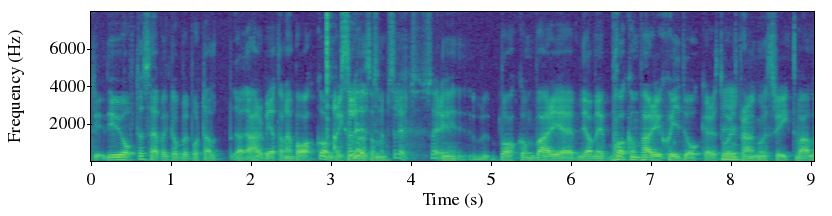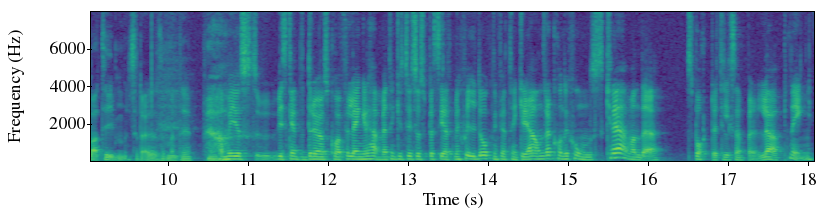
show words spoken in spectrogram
det, är ju ofta så här, man glömmer bort allt arbetarna bakom. Absolut, liksom, som, absolut. så är det ju. Bakom varje, ja, men bakom varje skidåkare står mm. ett framgångsrikt vallateam. Så där, men det... Ja men just, vi ska inte dröja oss kvar för längre här, men jag tänker att det är så speciellt med skidåkning för jag tänker i andra konditionskrävande sporter, till exempel löpning,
